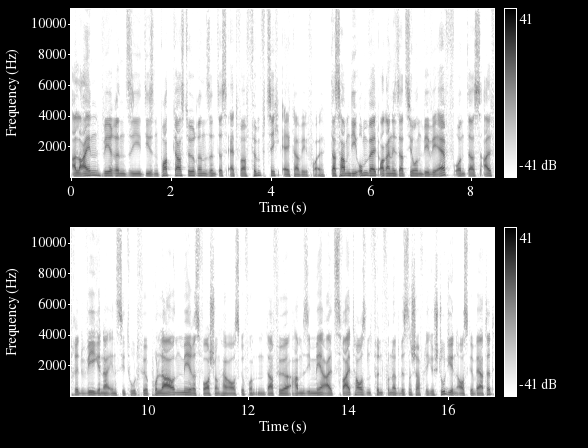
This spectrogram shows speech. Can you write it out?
allein während Sie diesen Podcast hören, sind es etwa 50 Lkw voll. Das haben die Umweltorganisation WWF und das Alfred Wegener Institut für Polar- und Meeresforschung herausgefunden. Dafür haben sie mehr als 2500 wissenschaftliche Studien ausgewertet.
